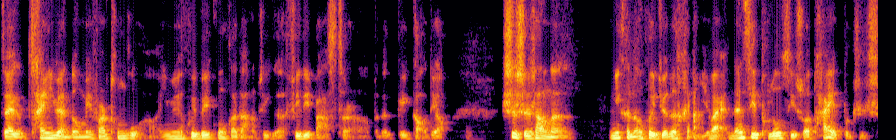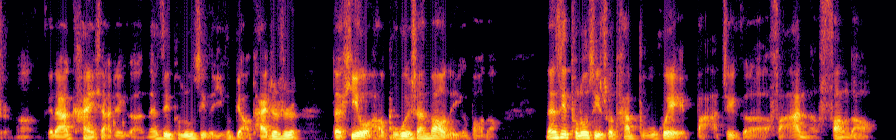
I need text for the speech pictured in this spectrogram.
在参议院都没法通过啊，因为会被共和党这个 filibuster 啊把它给搞掉。事实上呢，你可能会觉得很意外，Nancy Pelosi 说他也不支持啊。给大家看一下这个 Nancy Pelosi 的一个表态，这是 The Hill 哈国会山报的一个报道。Nancy Pelosi 说他不会把这个法案呢放到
